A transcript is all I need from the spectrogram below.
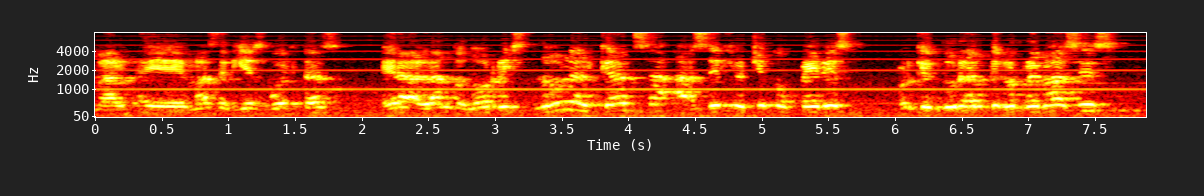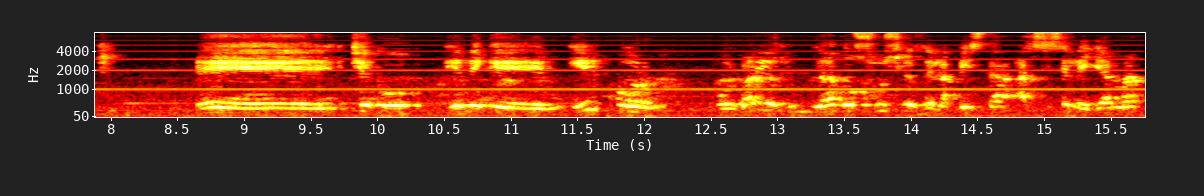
mm, eh, más de diez vueltas. Era Lando Norris. No le alcanza a Sergio Checo Pérez porque durante los rebases eh, Checo tiene que ir por, por varios lados sucios de la pista, así se le llama,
